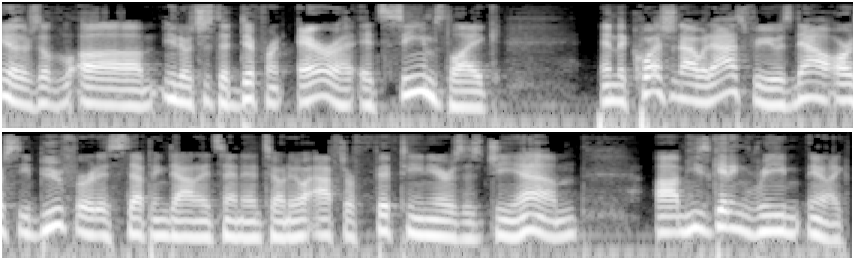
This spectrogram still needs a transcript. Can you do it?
You know, there's a, um, you know, it's just a different era. It seems like. And the question I would ask for you is now RC Buford is stepping down in San Antonio after 15 years as GM. Um, he's getting re, you know, like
